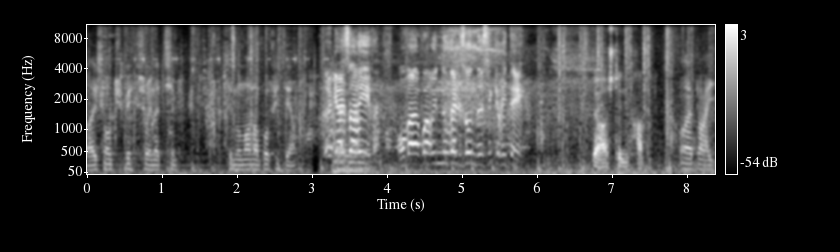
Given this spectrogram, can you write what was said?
Ouais, ils sont occupés sur une autre team. C'est le moment d'en profiter. Hein. Le gaz arrive On va avoir une nouvelle zone de sécurité Je vais racheter une frappe. Ouais, pareil.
